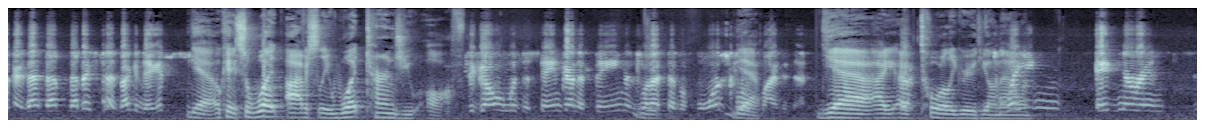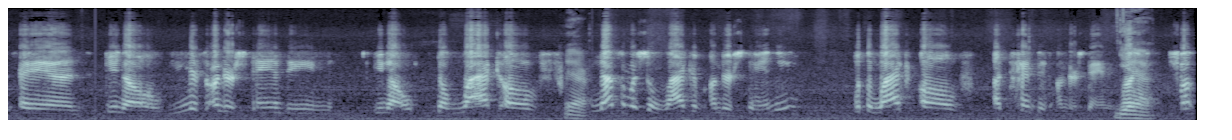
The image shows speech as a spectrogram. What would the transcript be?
okay, that, that, that makes sense. I can dig it. Yeah. Okay. So what? Obviously, what turns you off? To go with the same kind of theme as what I said before, Yeah. Yeah, I, I totally agree with you on that one. Ignorance and you know misunderstanding you know the lack of Yeah. not so much the lack of understanding but the lack of attempted understanding Yeah. like, so,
